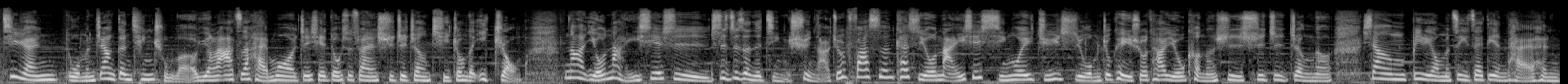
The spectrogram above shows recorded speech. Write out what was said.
既然我们这样更清楚了，原来阿兹海默这些都是算失智症其中的一种。那有哪一些是失智症的警讯啊？就是发生开始有哪一些行为举止，我们就可以说它有可能是失智症呢？像碧莲，我们自己在电台很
